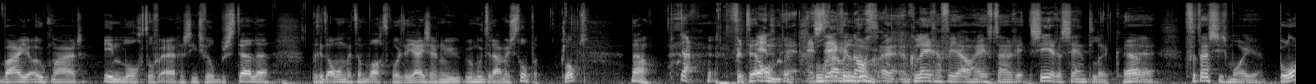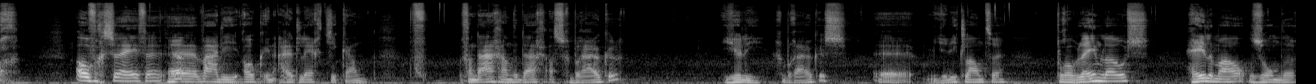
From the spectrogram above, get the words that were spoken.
waar je ook maar inlogt of ergens iets wil bestellen, het begint allemaal met een wachtwoord. En jij zegt nu, we moeten daarmee stoppen. Klopt? Nou, Ja. vertel. En, eh, en we sterker nog, doen? eh, een collega van jou heeft daar zeer recentelijk Ja. eh, een fantastisch mooie blog over geschreven. Ja. eh, waar die ook in uitlegt: je kan vandaag aan de dag als gebruiker, jullie gebruikers, eh, jullie klanten, probleemloos, helemaal zonder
